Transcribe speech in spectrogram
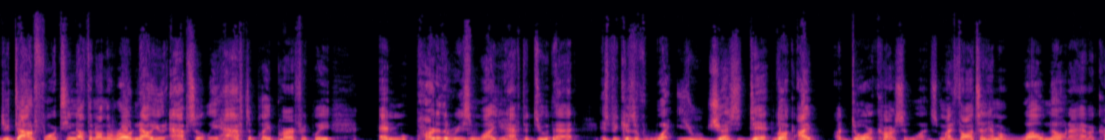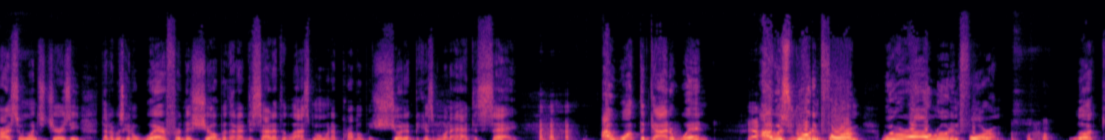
You're down 14 nothing on the road. Now you absolutely have to play perfectly. And part of the reason why you have to do that is because of what you just did. Look, I adore Carson Wentz. My thoughts on him are well known. I have a Carson Wentz jersey that I was going to wear for this show, but then I decided at the last moment I probably shouldn't because of what I had to say. I want the guy to win. Yeah. I was rooting for him. We were all rooting for him. Look,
